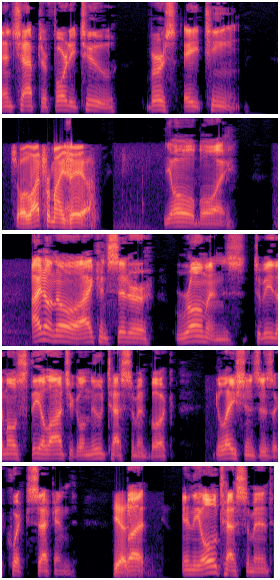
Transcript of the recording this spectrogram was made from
and chapter 42, verse 18. So a lot from Isaiah. Oh boy. I don't know. I consider Romans to be the most theological New Testament book. Galatians is a quick second. Yes. But in the Old Testament,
